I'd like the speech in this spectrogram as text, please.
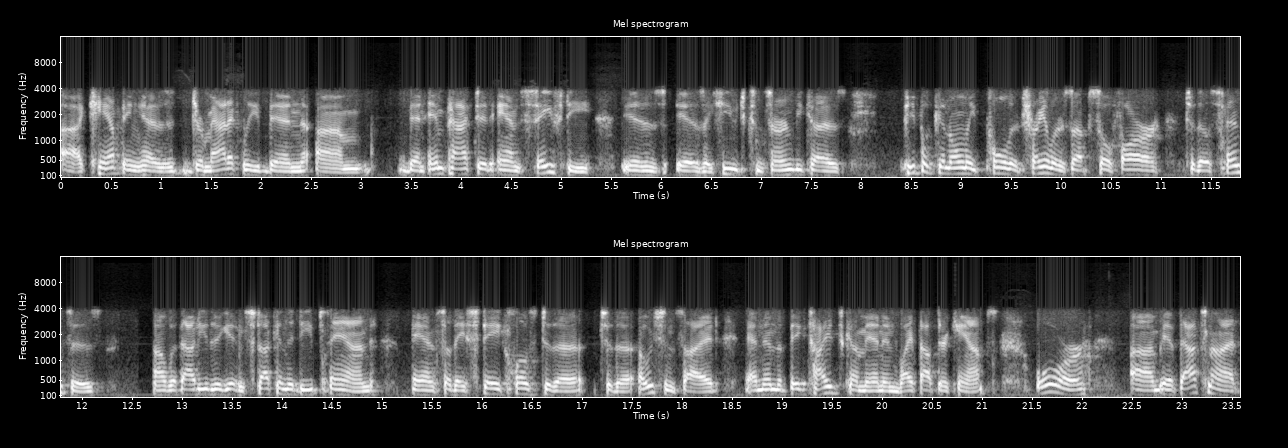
uh, camping has dramatically been um, been impacted, and safety is is a huge concern because people can only pull their trailers up so far to those fences uh, without either getting stuck in the deep sand, and so they stay close to the to the ocean side, and then the big tides come in and wipe out their camps, or um, if that's not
